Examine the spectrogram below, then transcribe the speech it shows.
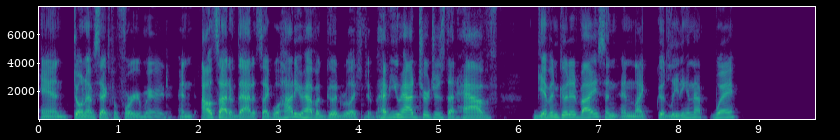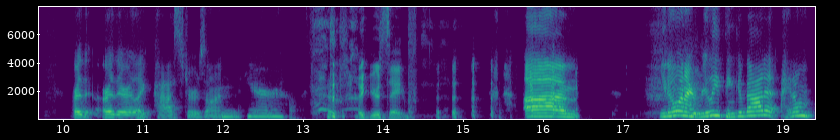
and don't have sex before you're married. And outside of that, it's like, well, how do you have a good relationship? Have you had churches that have given good advice and, and like good leading in that way? Are there, are there like pastors on here? you're safe. um, you know, when I really think about it, I don't,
